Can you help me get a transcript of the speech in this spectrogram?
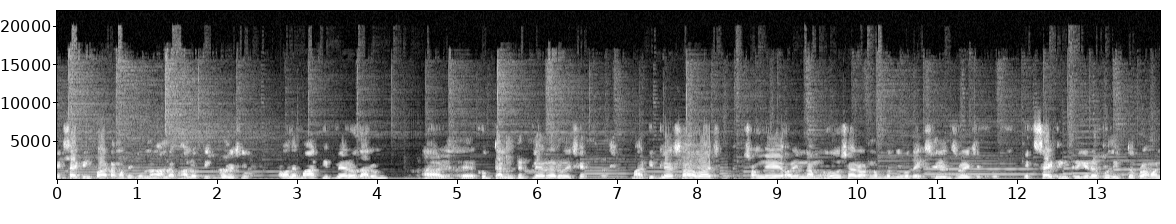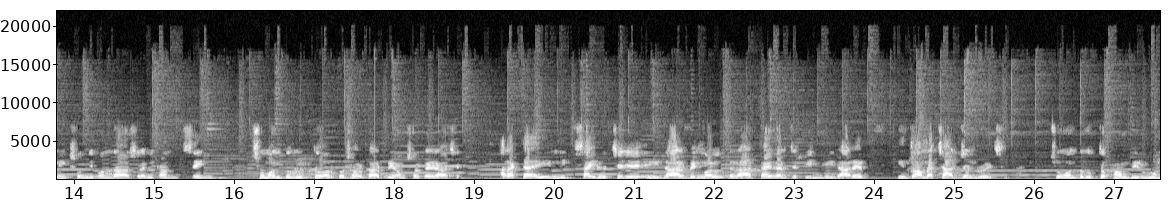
এক্সাইটিং পার্ট আমাদের জন্য। আমরা ভালো পিক করেছি। আমাদের মার্কি প্লেয়ারও দারুণ। আর খুব ট্যালেন্টেড প্লেয়াররা রয়েছে। মার্কি প্লেয়ার শাহবাজ, সঙ্গে অরিন্দম ঘোষ আর অর্ণব নন্দীর মতো এক্সপিরিয়েন্স রয়েছে। এক্সাইটিং ক্রিকেটার প্রদীপ্ত প্রামাণিক, সন্দীপন দাস, রবিকান্ত সিং সুমন্ত গুপ্ত, অর্ক সরকার প্রিয়ম সরকার এরা আছে। আর একটা ইউনিক সাইড হচ্ছে যে এই রার বেঙ্গল রার টাইগার যে টিম এই রারের কিন্তু আমরা চারজন রয়েছি। সুমন্ত গুপ্ত ফ্রম বীরভূম,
